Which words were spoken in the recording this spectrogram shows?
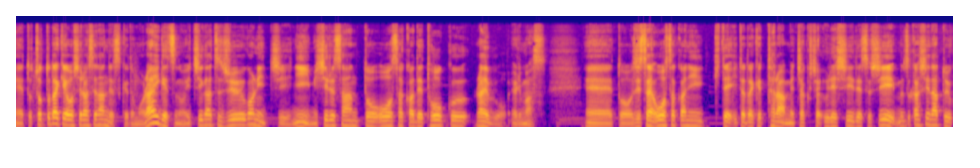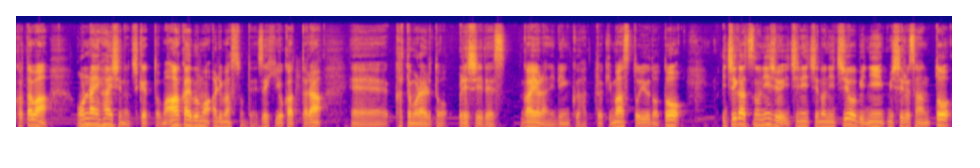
えーと、ちょっとだけお知らせなんですけども来月の1月15日にミシルさんと大阪でトークライブをやります。えーと、実際大阪に来ていただけたらめちゃくちゃ嬉しいですし難しいなという方はオンライン配信のチケット、まあ、アーカイブもありますのでぜひよかったら、えー、買ってもらえると嬉しいです概要欄にリンク貼っておきますというのと1月の21日の日曜日にミシルさんと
